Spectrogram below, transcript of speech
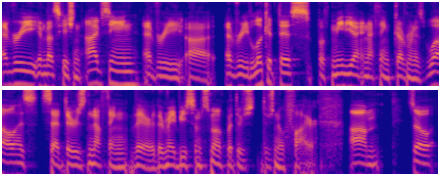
every investigation I've seen, every uh, every look at this, both media and I think government as well, has said there's nothing there. There may be some smoke, but there's there's no fire. Um, so.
